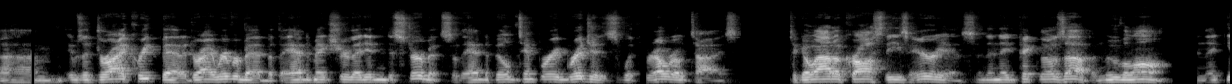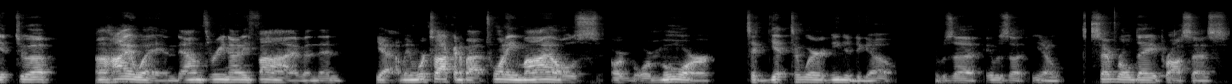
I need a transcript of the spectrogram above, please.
um, it was a dry creek bed, a dry riverbed, but they had to make sure they didn't disturb it. So they had to build temporary bridges with railroad ties to go out across these areas. And then they'd pick those up and move along. And they'd get to a, a highway and down 395. And then, yeah, I mean, we're talking about 20 miles or, or more to get to where it needed to go. It was a, it was a, you know, several day process,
